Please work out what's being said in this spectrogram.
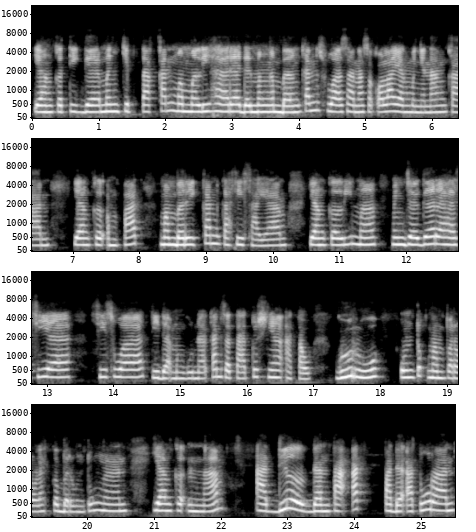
Yang ketiga, menciptakan, memelihara, dan mengembangkan suasana sekolah yang menyenangkan. Yang keempat, memberikan kasih sayang. Yang kelima, menjaga rahasia siswa, tidak menggunakan statusnya atau guru untuk memperoleh keberuntungan. Yang keenam, adil dan taat pada aturan.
